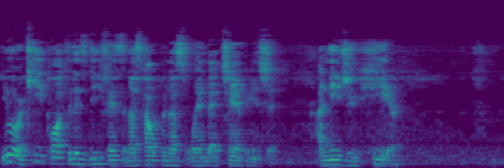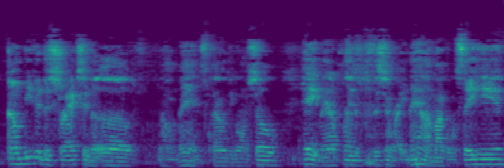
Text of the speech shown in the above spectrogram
You are a key part to this defense and us helping us win that championship. I need you here. I don't need the distraction of, oh man, it's Clowney going to show? Hey man, I'm playing this position right now. Am I going to stay here?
